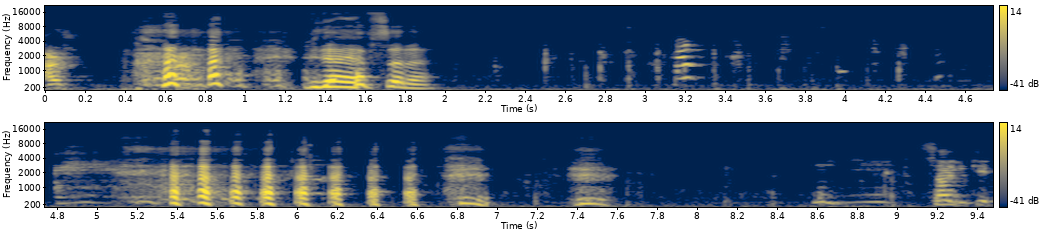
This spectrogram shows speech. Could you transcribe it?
Bir daha yapsana. Sanki,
